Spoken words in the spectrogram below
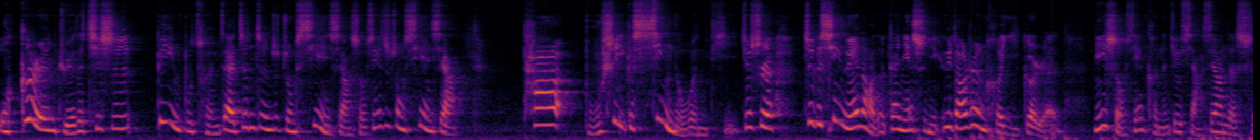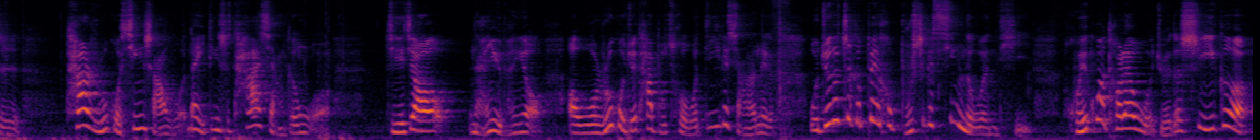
我个人觉得，其实并不存在真正这种现象。首先，这种现象它不是一个性的问题，就是这个性缘脑的概念是你遇到任何一个人，你首先可能就想象的是，他如果欣赏我，那一定是他想跟我结交男女朋友哦。我如果觉得他不错，我第一个想到那个，我觉得这个背后不是个性的问题。回过头来，我觉得是一个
